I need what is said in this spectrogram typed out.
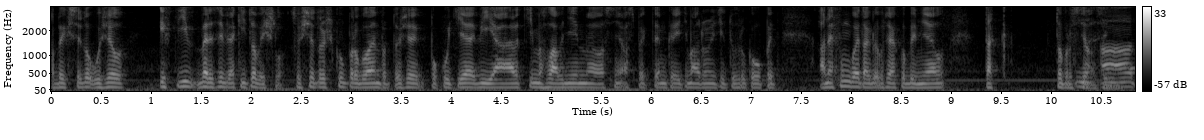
abych si to užil i v té verzi, v jaký to vyšlo. Což je trošku problém, protože pokud je VR tím hlavním eh, vlastně aspektem, který ti má donutit tu hru koupit a nefunguje tak dobře, jako by měl, tak to prostě No nesedí. a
